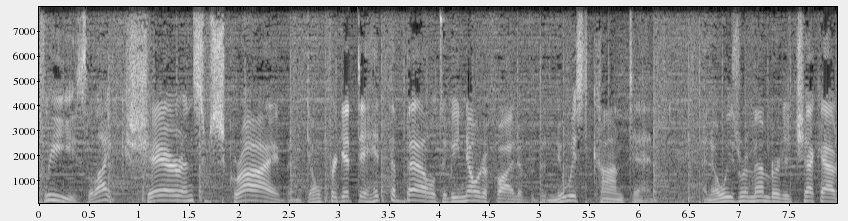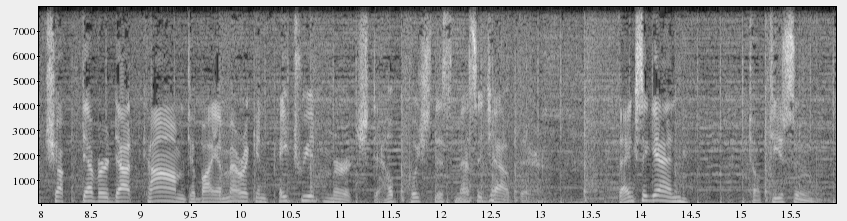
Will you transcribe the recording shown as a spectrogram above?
Please like, share, and subscribe, and don't forget to hit the bell to be notified of the newest content. And always remember to check out chuckdever.com to buy American Patriot merch to help push this message out there. Thanks again. Talk to you soon.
